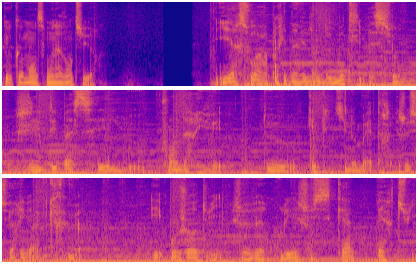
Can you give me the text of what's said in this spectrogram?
que commence mon aventure. Hier soir, pris d'un élan de motivation, j'ai dépassé le point d'arrivée de quelques kilomètres et je suis arrivé à Crua. Et aujourd'hui, je vais rouler jusqu'à Pertuis.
